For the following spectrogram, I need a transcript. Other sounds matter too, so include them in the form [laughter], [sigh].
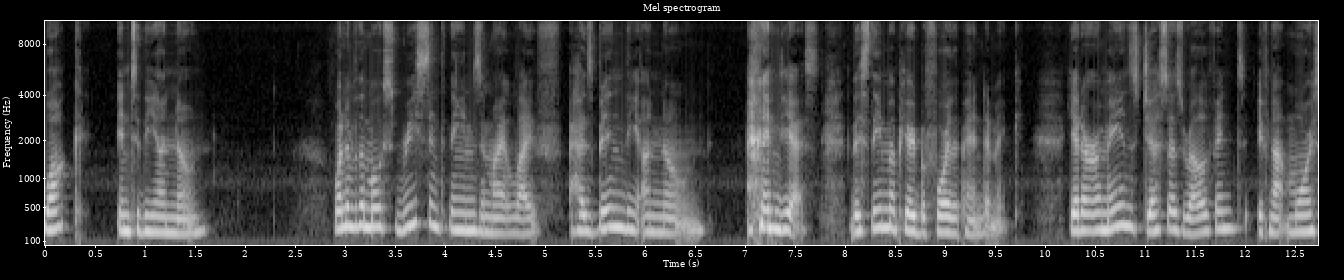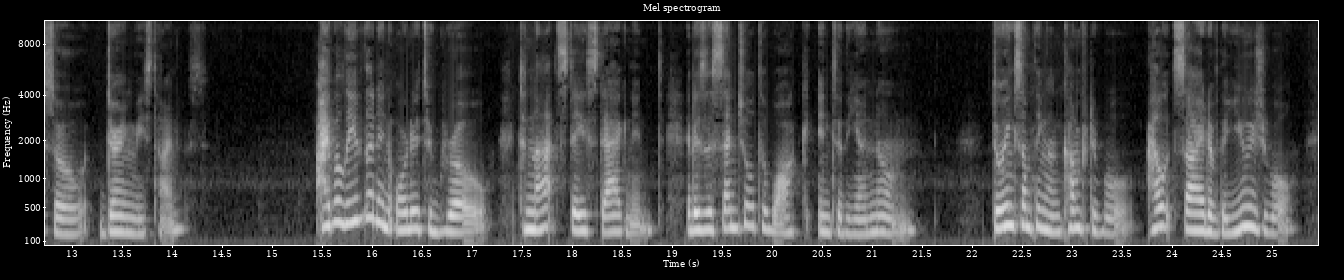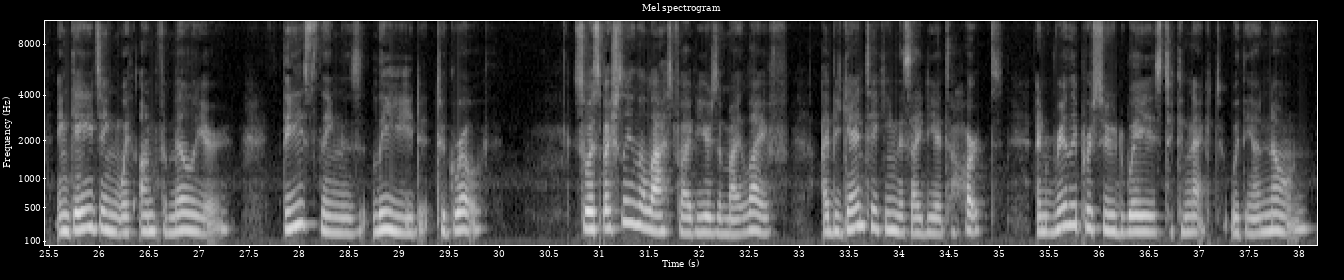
Walk into the unknown. One of the most recent themes in my life has been the unknown. [laughs] And yes, this theme appeared before the pandemic, yet it remains just as relevant, if not more so, during these times. I believe that in order to grow, to not stay stagnant, it is essential to walk into the unknown. Doing something uncomfortable, outside of the usual, engaging with unfamiliar, these things lead to growth. So, especially in the last five years of my life, I began taking this idea to heart and really pursued ways to connect with the unknown.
